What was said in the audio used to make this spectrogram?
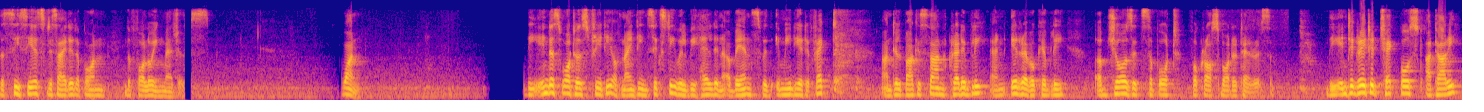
the CCS decided upon the following measures. 1. The Indus Waters Treaty of 1960 will be held in abeyance with immediate effect until Pakistan credibly and irrevocably abjures its support for cross border terrorism. The integrated checkpost Atari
